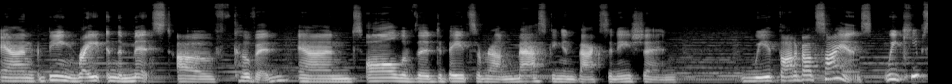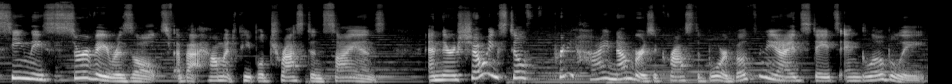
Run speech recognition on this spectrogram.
And being right in the midst of COVID and all of the debates around masking and vaccination, we thought about science. We keep seeing these survey results about how much people trust in science, and they're showing still pretty high numbers across the board, both in the United States and globally.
